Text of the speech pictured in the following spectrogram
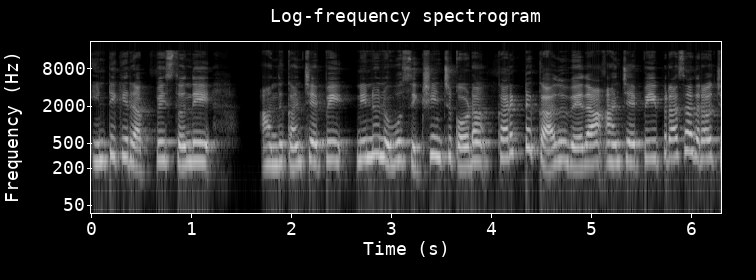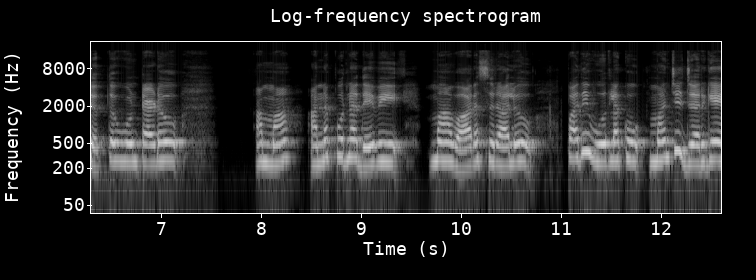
ఇంటికి రప్పిస్తుంది. అందుకని చెప్పి నిన్ను నువ్వు శిక్షించుకోవడం కరెక్ట్ కాదు వేదా అని చెప్పి ప్రసాదరావు చెప్తూ ఉంటాడు. అమ్మ అన్నపూర్ణదేవి మా వారసురాలు పది ఊర్లకు మంచి జరిగే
